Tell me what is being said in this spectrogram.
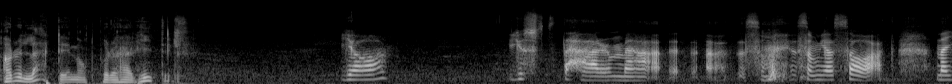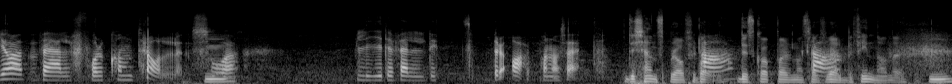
har du lärt dig något på det här hittills? Ja, just det här med, eh, som, som jag sa, att när jag väl får kontroll så Mm. blir det väldigt bra på något sätt. Det känns bra för dig. Ja. Det skapar någon slags Ja. välbefinnande. Mm.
